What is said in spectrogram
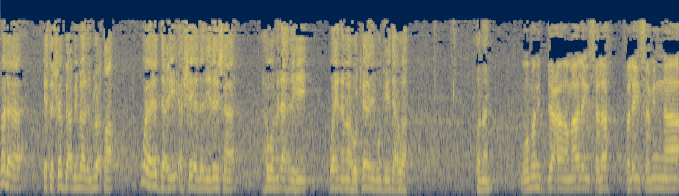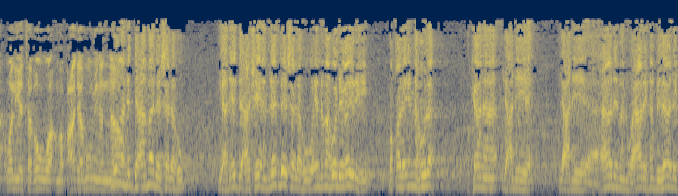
فلا يتشبع بما لم يعطى ولا يدعي الشيء الذي ليس هو من أهله وإنما هو كاذب في دعواه. ومن؟ ومن ادعى ما ليس له فليس منا وليتبوأ مقعده من النار. ومن ادعى ما ليس له يعني ادعى شيئا ليس له وإنما هو لغيره وقال إنه له وكان يعني يعني عالما وعارفا بذلك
